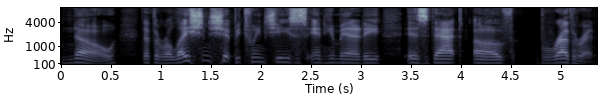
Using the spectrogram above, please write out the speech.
know that the relationship between Jesus and humanity is that of brethren.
